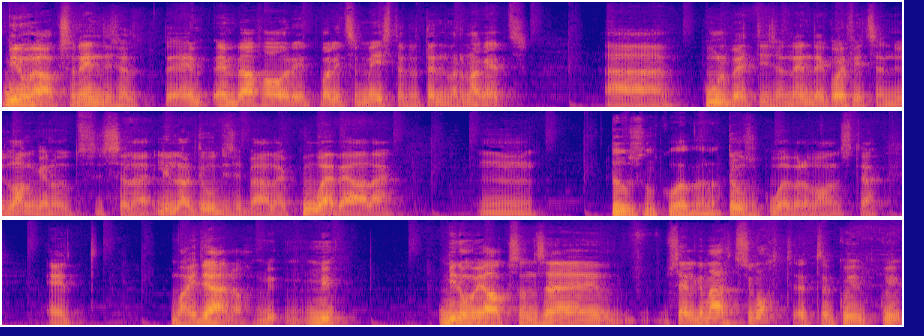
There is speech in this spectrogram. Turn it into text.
minu jaoks on endiselt NBA favoriit valitsev meister Denver Nuggets äh,. Coolbetis on nende koefitsient nüüd langenud siis selle Lillardi uudise peale kuue peale mm, tõusnud kuue peale. tõusnud kuue peale, vabandust, jah. et ma ei tea, noh minu jaoks on see selge väärtuse koht, et kui, kui,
